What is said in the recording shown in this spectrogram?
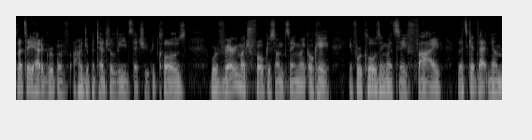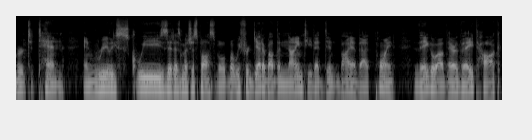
let's say you had a group of 100 potential leads that you could close. We're very much focused on saying, like, okay, if we're closing, let's say five, let's get that number to 10 and really squeeze it as much as possible. But we forget about the 90 that didn't buy at that point. They go out there, they talk,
